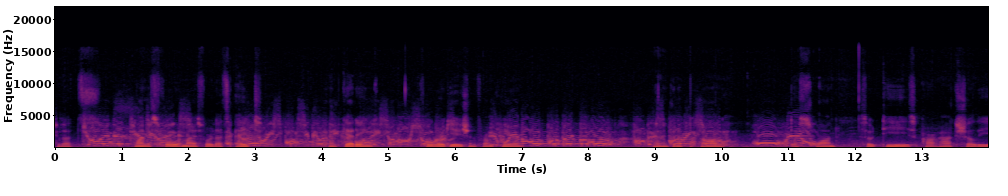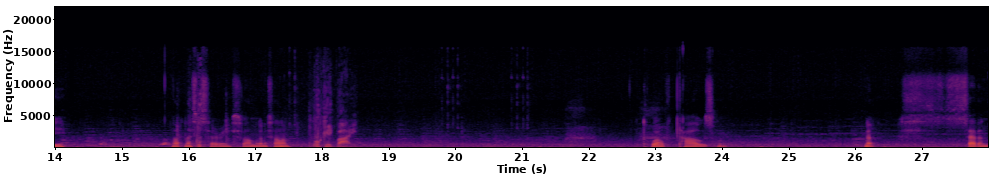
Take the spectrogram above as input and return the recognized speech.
So that's minus duty 4, minus 4 that's 8. Your I'm getting lies on our 4 shoulders. radiation from here. And I'm gonna put on this one. So these are actually not necessary, so I'm gonna sell them. Okay, bye. 12,000. No, 7.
